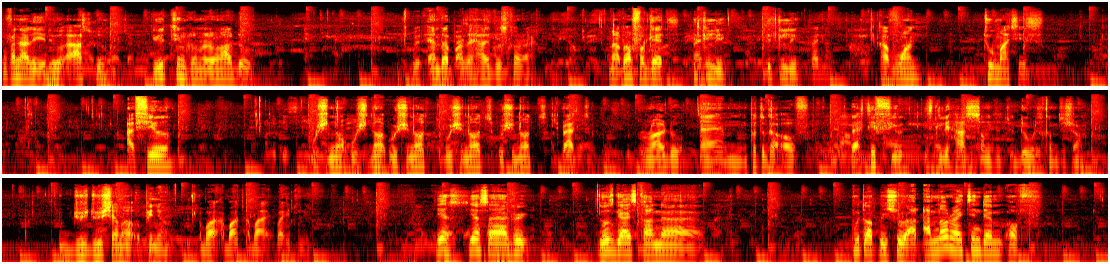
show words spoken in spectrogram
Finally, do ask you: Do you think Ronaldo will end up as a high goal scorer? Now, don't forget Italy. Italy have won two matches. I feel we should not we should not we should not we should not we should not write Ronaldo um, Portugal off. But I still feel Italy has something to do with this competition. Do, do you share my opinion about about about, about Italy? Yes, yes, I agree. Those guys can uh, put up a show. I, I'm not writing them off.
